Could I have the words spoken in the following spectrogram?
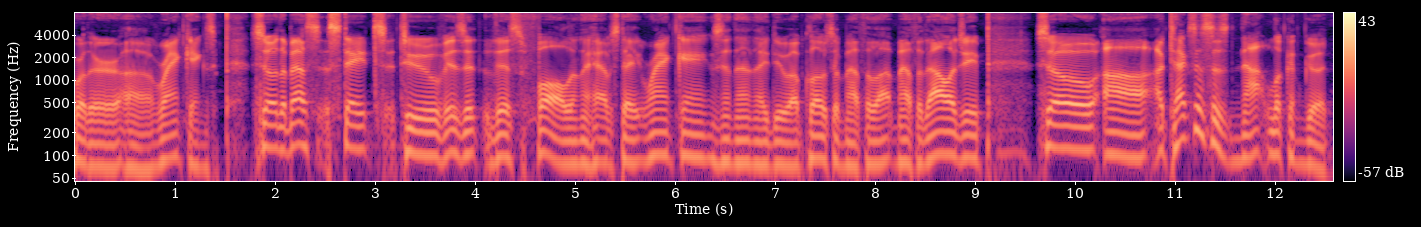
for their uh, rankings. So the best states to visit this fall, and they have state rankings, and then they do up close and method- methodology. So uh, Texas is not looking good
